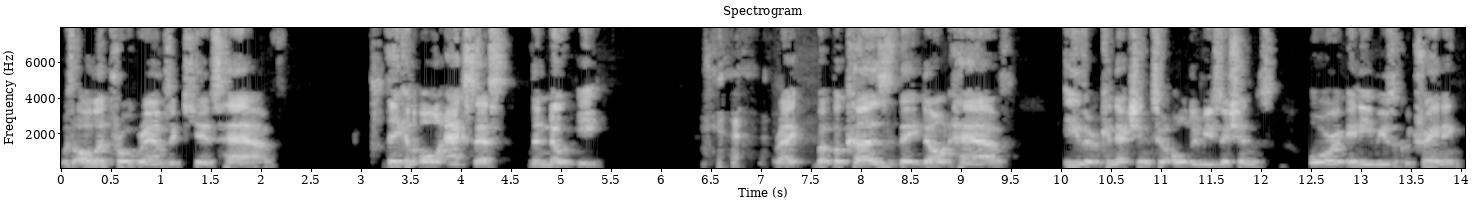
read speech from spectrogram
with all the programs that kids have, they can all access the note E, right? But because they don't have either connection to older musicians or any musical training,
